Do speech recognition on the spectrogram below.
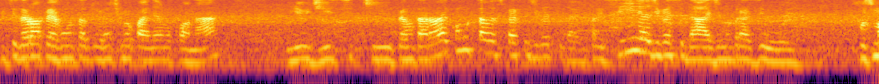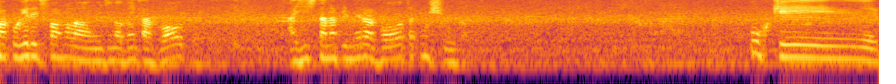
Me fizeram uma pergunta durante o meu painel no CONAR e eu disse que perguntaram ah, como está o aspecto de diversidade. Eu falei, se a diversidade no Brasil hoje fosse uma corrida de Fórmula 1 de 90 voltas, a gente está na primeira volta com chuva porque,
